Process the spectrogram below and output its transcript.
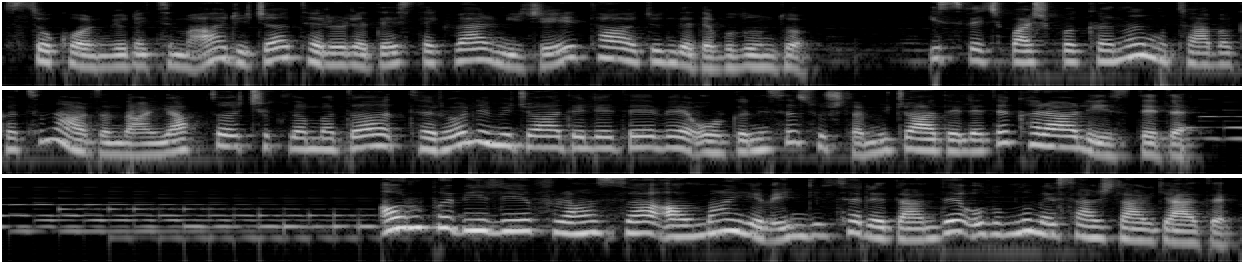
Stockholm yönetimi ayrıca teröre destek vermeyeceği taahhüdünde de bulundu. İsveç Başbakanı mutabakatın ardından yaptığı açıklamada terörle mücadelede ve organize suçla mücadelede kararlıyız dedi. Avrupa Birliği, Fransa, Almanya ve İngiltere'den de olumlu mesajlar geldi.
